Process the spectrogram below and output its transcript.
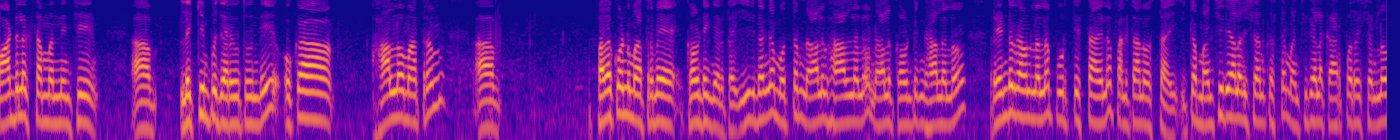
వార్డులకు సంబంధించి లెక్కింపు జరుగుతుంది. ఒక హాల్లో మాత్రం పదకొండు మాత్రమే కౌంటింగ్ జరుగుతాయి. ఈ విధంగా మొత్తం నాలుగు హాళ్ళలో నాలుగు కౌంటింగ్ హాళ్ళలో రెండు రౌండ్లలో పూర్తి స్థాయిలో ఫలితాలు వస్తాయి. ఇక మంచిర్యాల విషయానికి వస్తే మంచిర్యాల కార్పొరేషన్లో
